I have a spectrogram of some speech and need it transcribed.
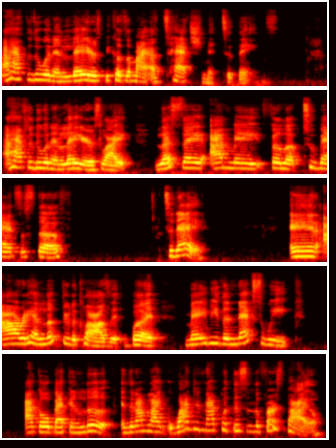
I have to do it in layers because of my attachment to things. I have to do it in layers like let's say I may fill up two bags of stuff today and I already had looked through the closet, but maybe the next week I go back and look, and then I'm like, why didn't I put this in the first pile?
